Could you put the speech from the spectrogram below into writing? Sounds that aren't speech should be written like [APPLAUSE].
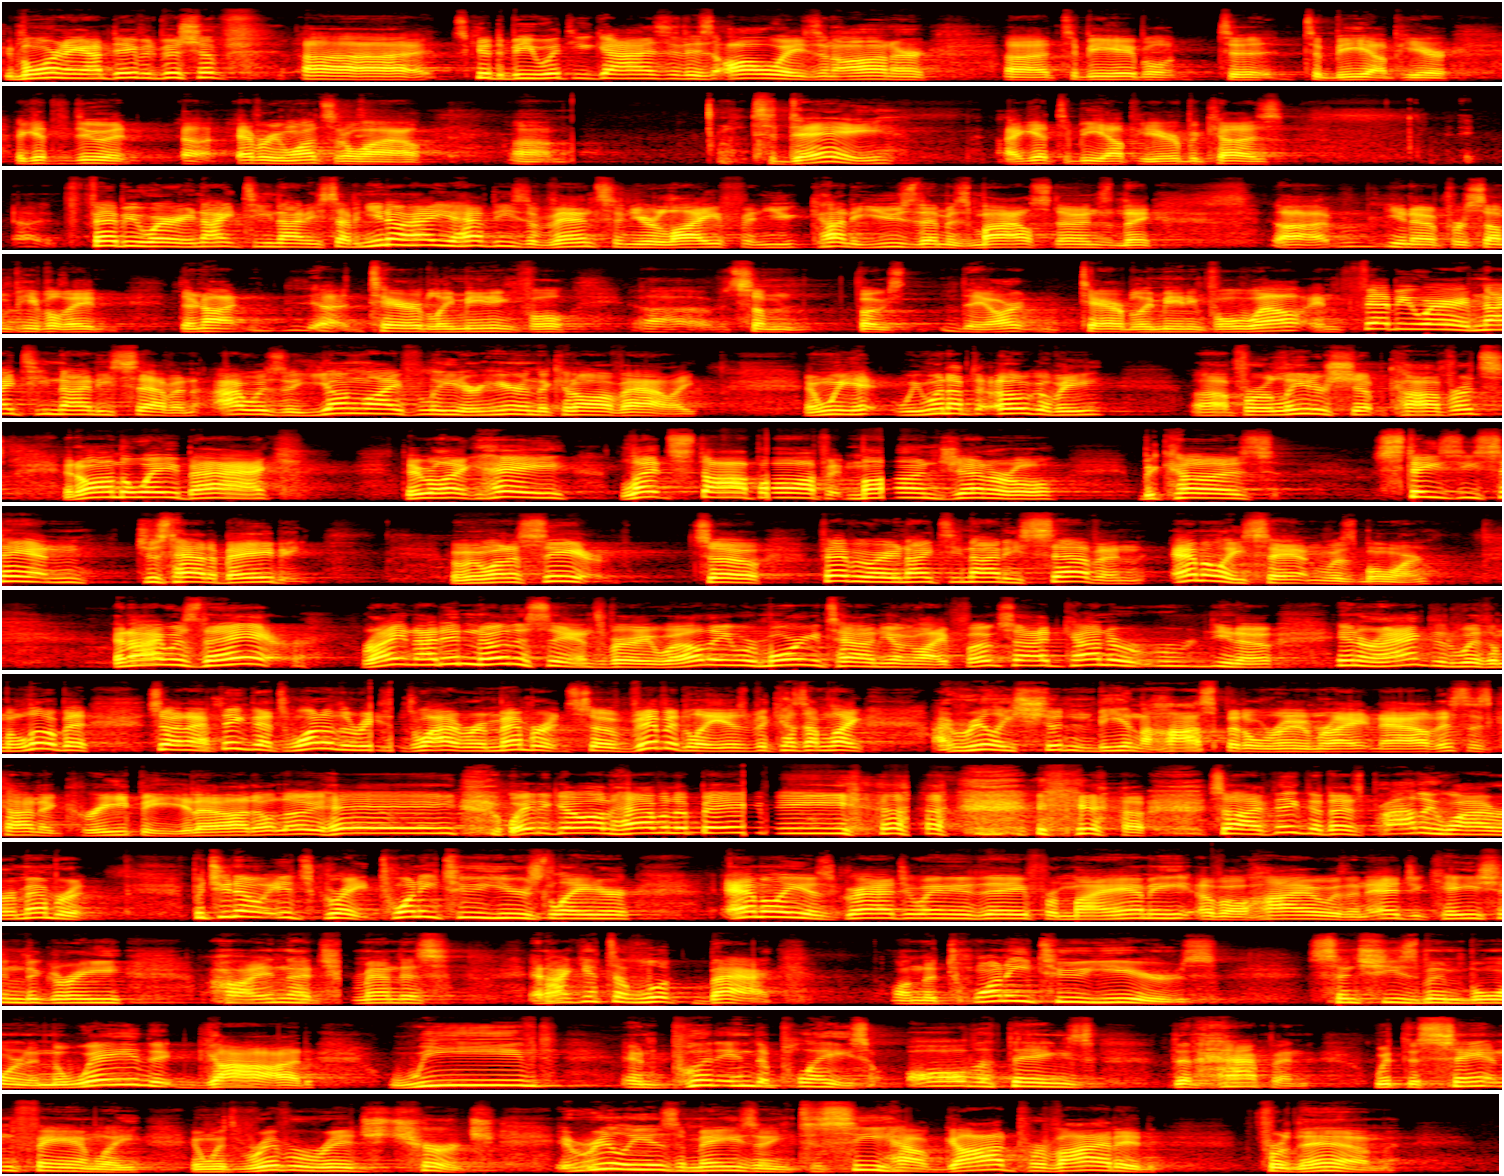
Good morning. I'm David Bishop. Uh, it's good to be with you guys. It is always an honor uh, to be able to, to be up here. I get to do it uh, every once in a while. Um, today, I get to be up here because uh, February 1997, you know how you have these events in your life and you kind of use them as milestones, and they, uh, you know, for some people, they, they're not uh, terribly meaningful. some folks, they aren't terribly meaningful. Well, in February of 1997, I was a young life leader here in the Kanawha Valley. And we, we went up to Oglebay uh, for a leadership conference. And on the way back, they were like, hey, let's stop off at Mon General because Stacy Santon just had a baby. And we want to see her. So, February 1997, Emily Santon was born. And I was there right? And I didn't know the Sands very well. They were Morgantown Young Life folks. So I'd kind of, you know, interacted with them a little bit. So, and I think that's one of the reasons why I remember it so vividly is because I'm like, I really shouldn't be in the hospital room right now. This is kind of creepy, you know. I don't know. Hey, way to go on having a baby. [LAUGHS] yeah. So I think that that's probably why I remember it. But you know, it's great. 22 years later, Emily is graduating today from Miami of Ohio with an education degree. Oh, isn't that tremendous? And I get to look back on the 22 years since she's been born and the way that God weaved and put into place all the things that happened with the Santon family and with River Ridge Church. It really is amazing to see how God provided for them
